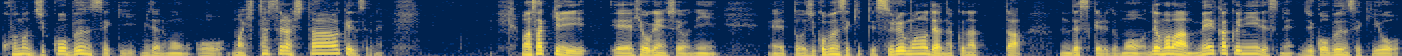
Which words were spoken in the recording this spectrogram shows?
この自己分析みたいなものを、まあ、ひたすらしたわけですよね。まあ、さっき、えー、表現したように、えーと自己分析ってするものではなくなったんですけれどもでもまあ明確にですね自己分析を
